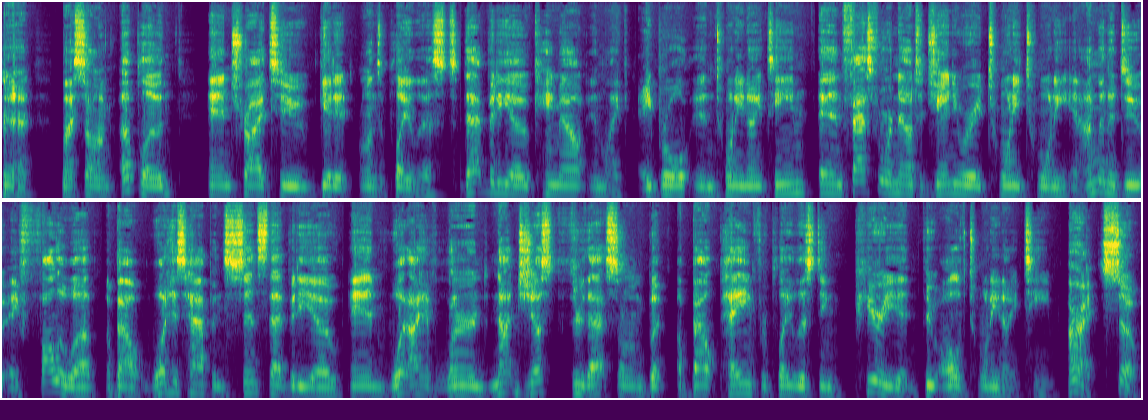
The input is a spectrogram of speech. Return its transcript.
my song Upload and try to get it onto playlists. That video came out in like April in 2019. And fast forward now to January 2020, and I'm going to do a follow up about what has happened since that video and what I have learned, not just through that song, but about paying for playlisting, period, through all of 2019. All right, so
